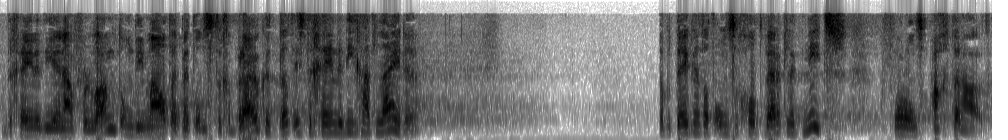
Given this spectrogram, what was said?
degene die ernaar verlangt om die maaltijd met ons te gebruiken, dat is degene die gaat lijden. Dat betekent dat onze God werkelijk niets voor ons achterhoudt.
